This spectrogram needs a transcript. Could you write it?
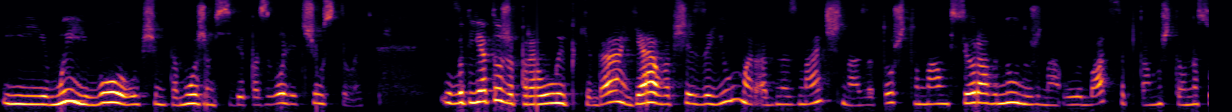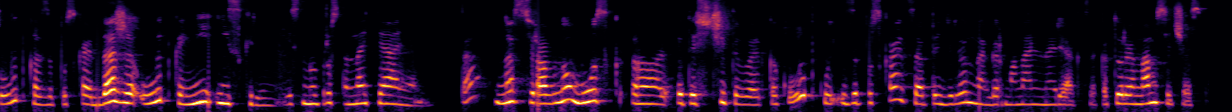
и мы его, в общем-то, можем себе позволить чувствовать. И вот я тоже про улыбки, да, я вообще за юмор однозначно, за то, что нам все равно нужно улыбаться, потому что у нас улыбка запускает, даже улыбка не искренняя, если мы просто натянем, да, у нас все равно мозг э, это считывает как улыбку и запускается определенная гормональная реакция, которая нам сейчас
